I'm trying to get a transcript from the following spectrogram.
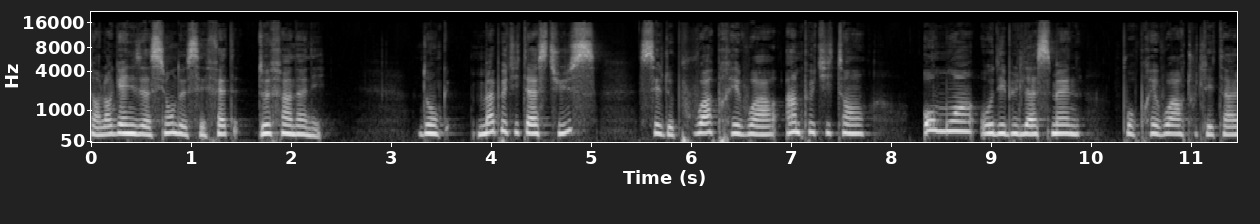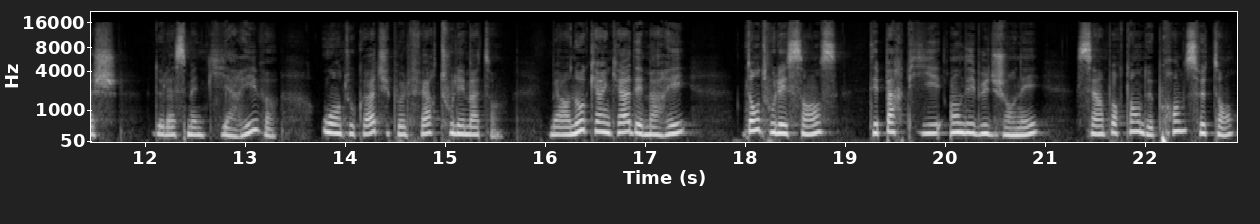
dans l'organisation de ces fêtes de fin d'année. Donc, ma petite astuce, c'est de pouvoir prévoir un petit temps, au moins au début de la semaine, pour prévoir toutes les tâches de la semaine qui arrive, ou en tout cas, tu peux le faire tous les matins. Mais en aucun cas démarrer dans tous les sens, t'éparpiller en début de journée. C'est important de prendre ce temps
